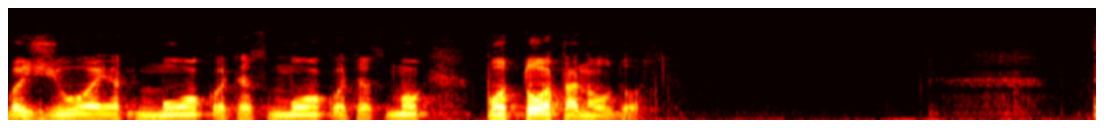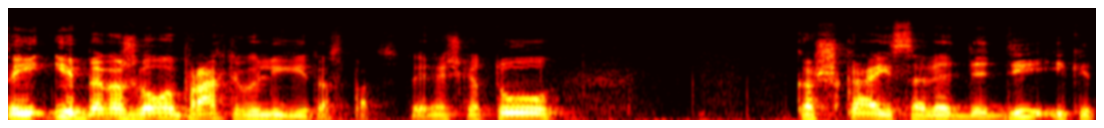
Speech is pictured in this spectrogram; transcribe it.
Važiuojat, mokotės, mokotės, mok... po to tą naudos. Tai, bet aš galvoju, praktikoje lygiai tas pats. Tai reiškia, tu kažką į save dedi iki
